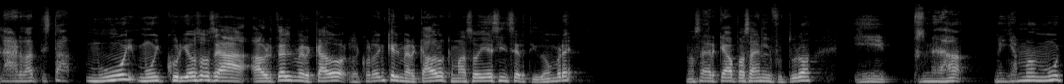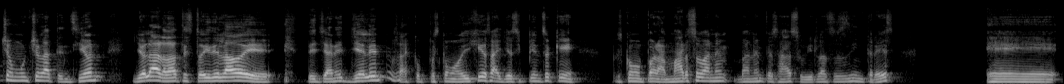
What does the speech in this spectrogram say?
la verdad está muy, muy curioso. O sea, ahorita el mercado, recuerden que el mercado lo que más oye es incertidumbre, no saber qué va a pasar en el futuro y pues me da, me llama mucho, mucho la atención. Yo la verdad estoy del lado de, de Janet Yellen, o sea, pues como dije, o sea, yo sí pienso que pues como para marzo van a, van a empezar a subir las tasas de interés. Eh,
